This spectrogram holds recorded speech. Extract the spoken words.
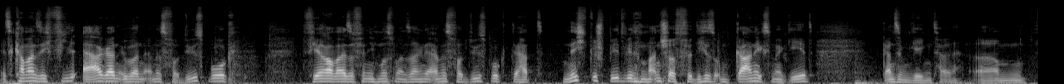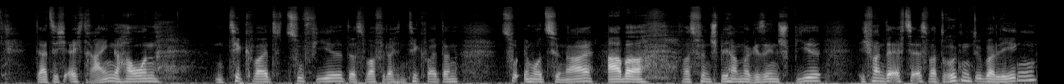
Jetzt kann man sich viel ärgern über den MSV Duisburg. Fairerweise finde ich, muss man sagen, der MSV Duisburg, der hat nicht gespielt wie eine Mannschaft, für die es um gar nichts mehr geht. Ganz im Gegenteil. Ähm, der hat sich echt reingehauen. Ein Tick weit zu viel. Das war vielleicht ein Tick weit dann zu emotional. Aber was für ein Spiel haben wir gesehen? Spiel. Ich fand, der FCS war drückend überlegen.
